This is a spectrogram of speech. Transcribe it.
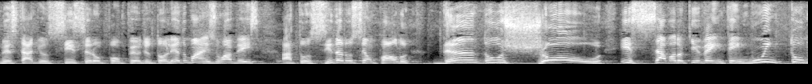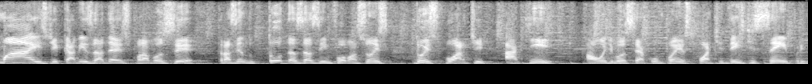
no estádio Cícero Pompeu de Toledo. Mais uma vez, a torcida do São Paulo dando show. E sábado que vem tem muito mais de camisa 10 para você, trazendo todas as informações do esporte aqui aonde você acompanha o esporte desde sempre,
